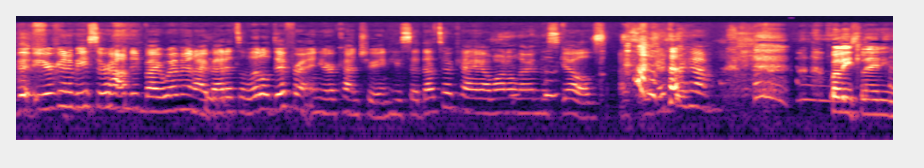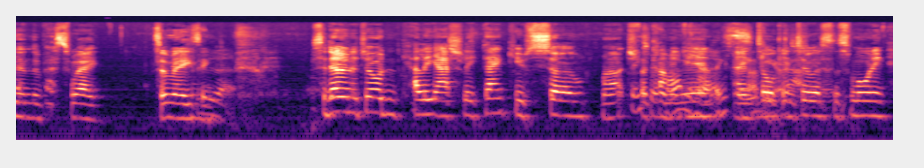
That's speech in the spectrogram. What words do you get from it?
that you're going to be surrounded by women. I bet it's a little different in your country. And he said, that's okay. I want to learn the skills. I said, good for him. Well, he's learning them the best way. It's amazing. Yeah. Sedona, Jordan, Kelly, Ashley, thank you so much Thanks for for coming in us. And talking to us this morning.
